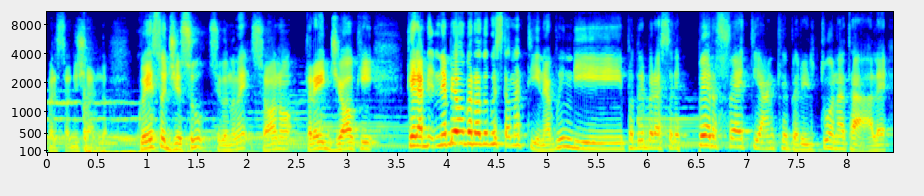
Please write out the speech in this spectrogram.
ve lo sto dicendo. Questo, Gesù, secondo me, sono tre giochi che ne abbiamo parlato questa mattina, quindi potrebbero essere perfetti anche per il tuo Natale,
